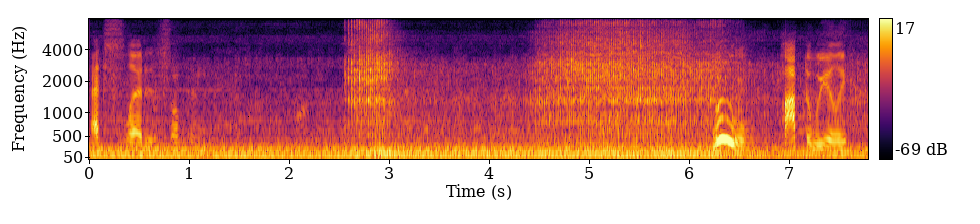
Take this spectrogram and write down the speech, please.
That sled is something. Ooh, popped a wheelie.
